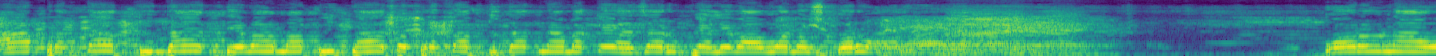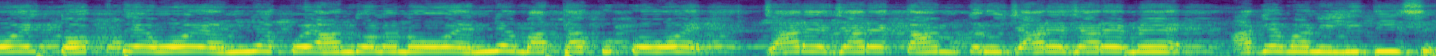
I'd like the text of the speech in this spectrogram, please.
આ પ્રતાપ દુધાત દેવા માફી થાય તો પ્રતાપ દુધાતનામાં કઈ હજાર રૂપિયા લેવા આવવાનો જ કરો કોરોના હોય તોકતે હોય, અન્ય કોઈ આંદોલનો હોય, અન્ય માથાકૂટો હોય, જ્યારે જ્યારે કામ કર્યું, જ્યારે જ્યારે મેં આગેવાની લીધી છે.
